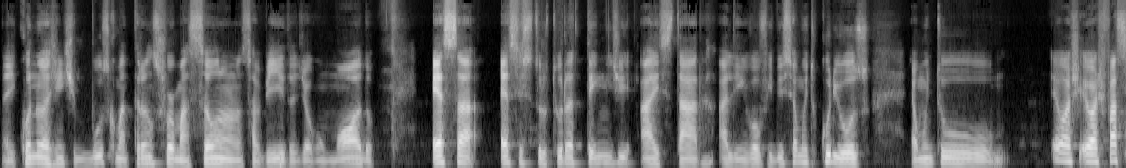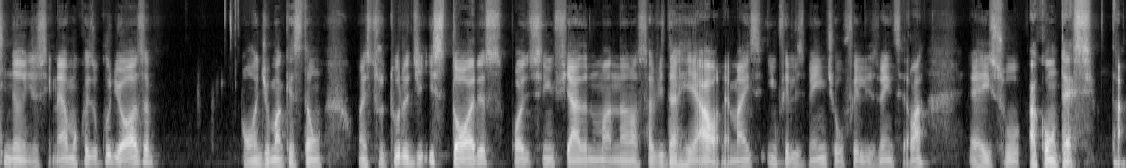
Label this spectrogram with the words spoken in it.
Né? E quando a gente busca uma transformação na nossa vida, de algum modo, essa, essa estrutura tende a estar ali envolvida. Isso é muito curioso, é muito. Eu acho, eu acho fascinante, assim, né? É uma coisa curiosa, onde uma questão, uma estrutura de histórias pode ser enfiada numa, na nossa vida real, né? Mas, infelizmente, ou felizmente, sei lá, é, isso acontece, tá?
